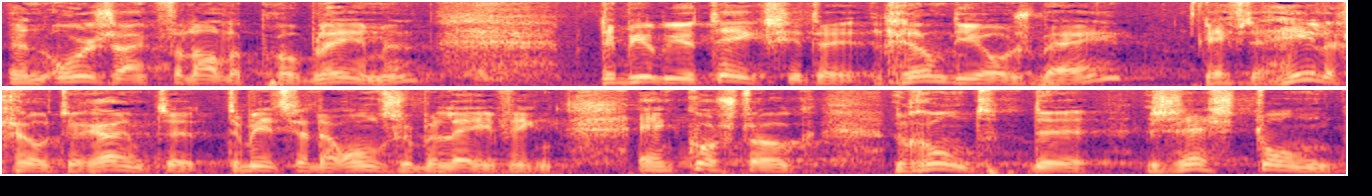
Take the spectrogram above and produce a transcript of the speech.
een oorzaak van alle problemen. De bibliotheek zit er grandioos bij heeft een hele grote ruimte, tenminste naar onze beleving. En kost ook rond de 6 ton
